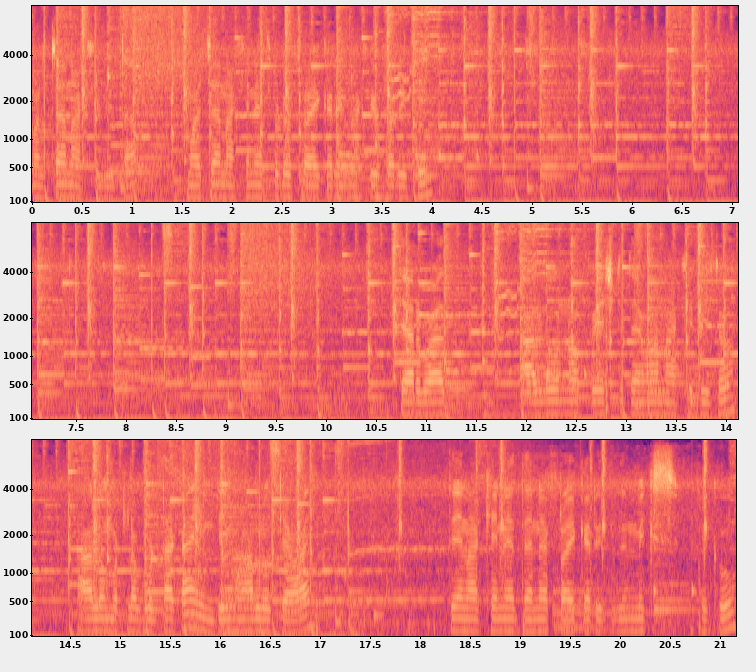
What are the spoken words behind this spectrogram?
મરચાં નાખી દીધા. મરચાં નાખીને થોડું ફ્રાય કરી નાખ્યું ફરીથી. ત્યારબાદ આલુનો પેસ્ટ તેમાં નાખી દીધો. આલુ મતલબ બટાકા હિન્દીમાં આલુ કહેવાય. તે નાખીને તેને ફ્રાય કરી દીધું મિક્સ ભેગું.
